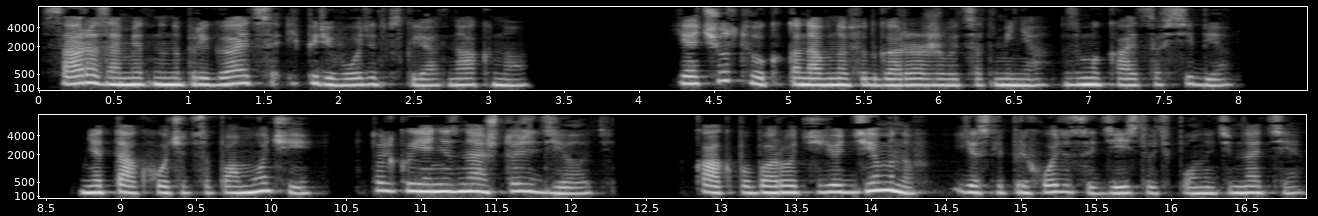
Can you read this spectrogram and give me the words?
Сара заметно напрягается и переводит взгляд на окно. Я чувствую, как она вновь отгораживается от меня, замыкается в себе. Мне так хочется помочь ей, только я не знаю, что сделать. Как побороть ее демонов, если приходится действовать в полной темноте?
